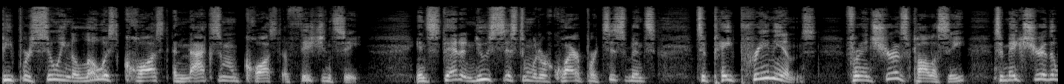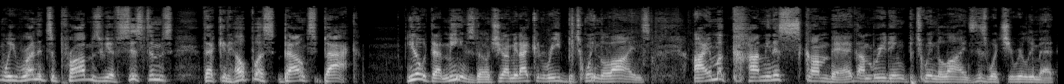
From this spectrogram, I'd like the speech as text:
be pursuing the lowest cost and maximum cost efficiency. Instead, a new system would require participants to pay premiums for an insurance policy to make sure that when we run into problems, we have systems that can help us bounce back. You know what that means, don't you? I mean, I can read between the lines. I am a communist scumbag. I'm reading between the lines. This is what she really meant.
